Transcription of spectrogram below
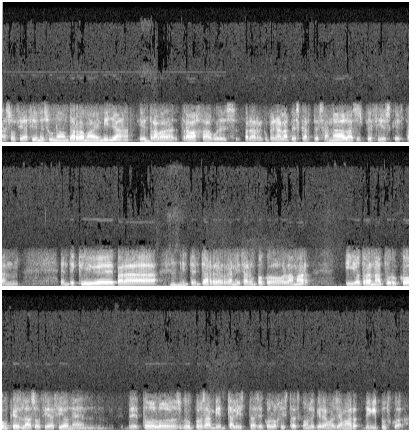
asociaciones, una Ondarrama Emilia, que mm. trabaja pues para recuperar la pesca artesanal, las especies que están en declive, para intentar reorganizar un poco la mar, y otra Naturcom, que es la asociación de todos los grupos ambientalistas, ecologistas, como le queramos llamar, de Guipúzcoa.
